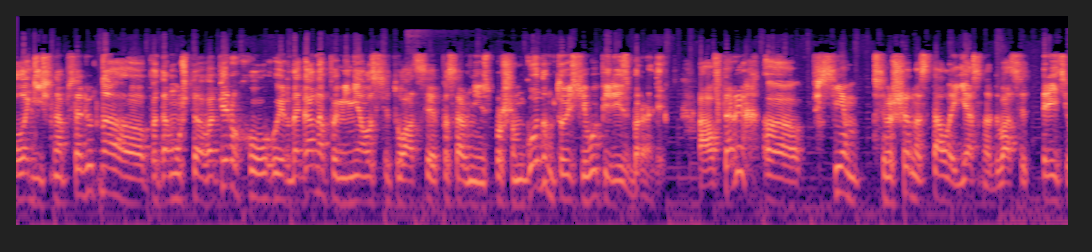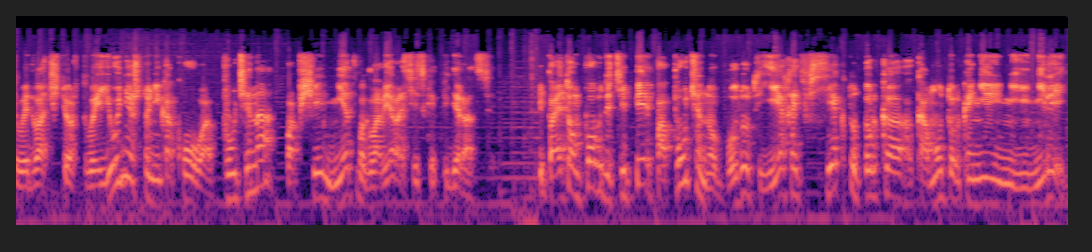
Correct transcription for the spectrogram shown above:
логично абсолютно, э, потому что, во-первых, у Эрдогана поменялась ситуация по сравнению с прошлым годом, то есть его переизбрали. А во-вторых, э, всем совершенно стало ясно 23 и 24 июня, что никакого Путина вообще нет во главе Российской Федерации. И по этому поводу теперь по Путину будут ехать все, кто только, кому только не, не, не лень.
